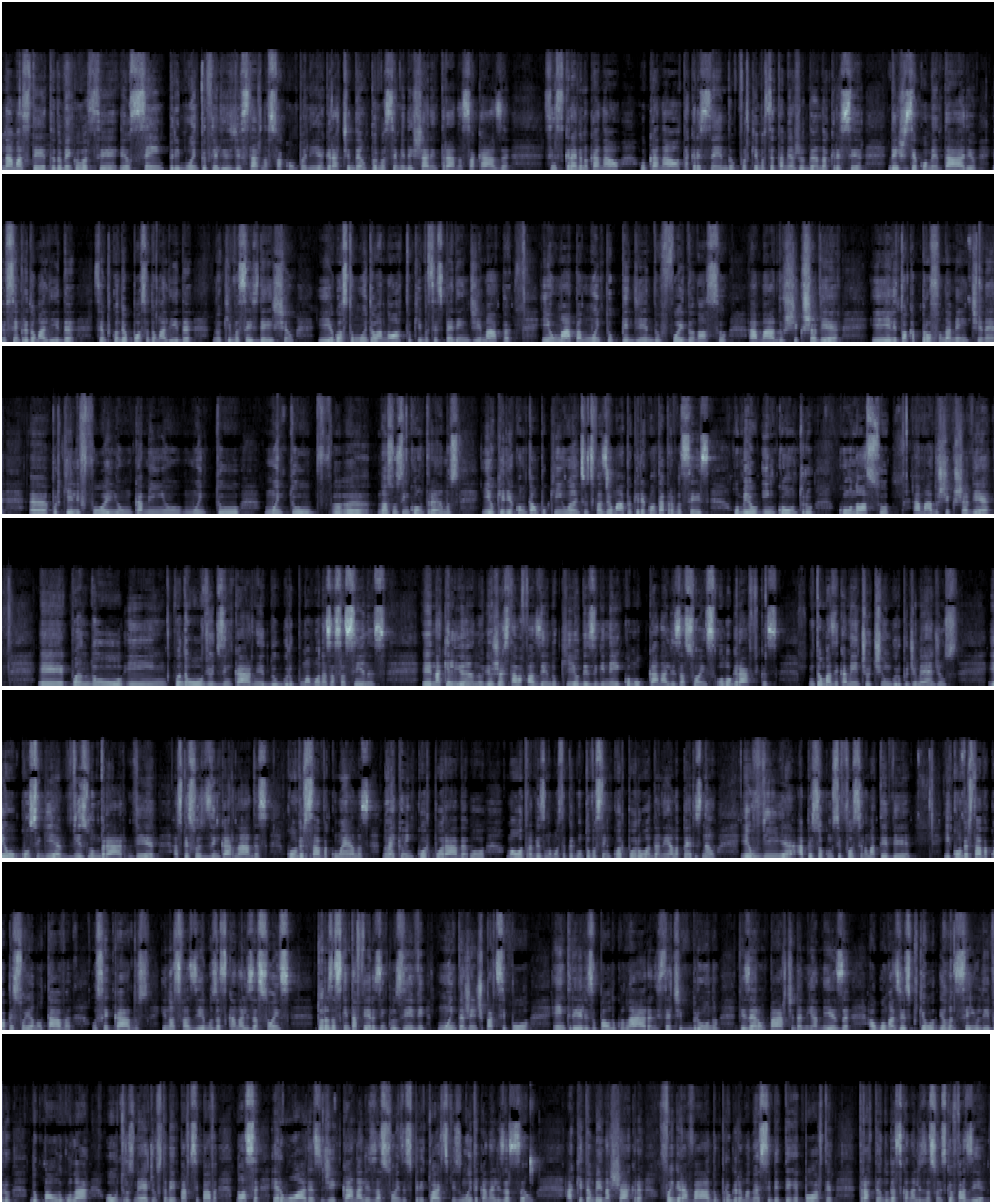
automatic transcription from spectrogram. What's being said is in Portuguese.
Namastê, tudo bem com você? Eu sempre muito feliz de estar na sua companhia. Gratidão por você me deixar entrar na sua casa. Se inscreve no canal, o canal está crescendo porque você está me ajudando a crescer. Deixe seu comentário, eu sempre dou uma lida, sempre quando eu posso eu dou uma lida no que vocês deixam. E eu gosto muito, eu anoto o que vocês pedem de mapa. E um mapa muito pedido foi do nosso amado Chico Xavier. E ele toca profundamente, né? Uh, porque ele foi um caminho muito, muito. Uh, nós nos encontramos e eu queria contar um pouquinho antes de fazer o mapa. Eu queria contar para vocês o meu encontro com o nosso amado Chico Xavier. É, quando, em, quando houve o desencarne do grupo Mamonas Assassinas, é, naquele ano eu já estava fazendo o que eu designei como canalizações holográficas. Então, basicamente, eu tinha um grupo de médiums, eu conseguia vislumbrar, ver as pessoas desencarnadas, conversava com elas. Não é que eu incorporava. Uma outra vez, uma moça perguntou: Você incorporou a Daniela Pérez? Não. Eu via a pessoa como se fosse numa TV e conversava com a pessoa e anotava os recados e nós fazíamos as canalizações todas as quinta-feiras. Inclusive, muita gente participou entre eles o Paulo Goulart, a Anissete Bruno, fizeram parte da minha mesa algumas vezes, porque eu, eu lancei o livro do Paulo Goulart. Outros médiums também participavam. Nossa, eram horas de canalizações espirituais. Fiz muita canalização aqui também na chácara. Foi gravado um programa no SBT Repórter tratando das canalizações que eu fazia.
